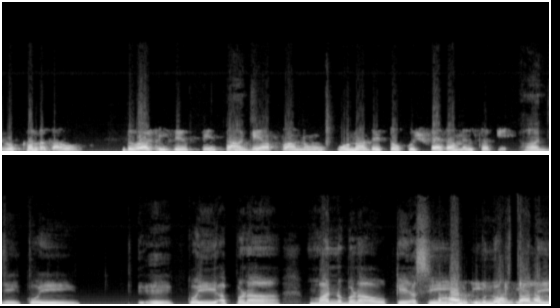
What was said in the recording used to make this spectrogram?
ਰੁੱਖ ਲਗਾਓ ਦੀਵਾਲੀ ਦੇ ਉੱਤੇ ਤਾਂ। ਕਿ ਆਪਾਂ ਨੂੰ ਉਹਨਾਂ ਦੇ ਤੋਂ ਕੁਝ ਫਾਇਦਾ ਮਿਲ ਸਕੇ ਹਾਂਜੀ ਕੋਈ ਇਹ ਕੋਈ ਆਪਣਾ ਮਨ ਬਣਾਓ ਕਿ ਅਸੀਂ ਮਨੁੱਖਤਾ ਲਈ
